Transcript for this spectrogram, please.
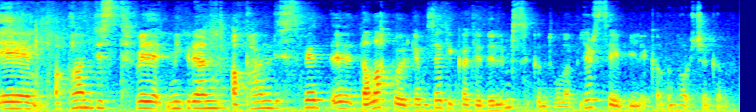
e, apandist ve migren, apandis ve e, dalak bölgemize dikkat edelim. Sıkıntı olabilir. Sevgiyle kalın, hoşça kalın.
